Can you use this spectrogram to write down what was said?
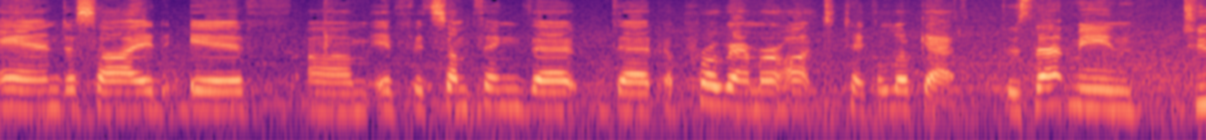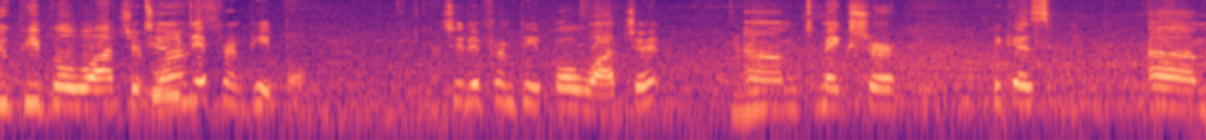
and decide if um, if it's something that, that a programmer ought to take a look at. Does that mean two people watch it Two once? different people. Two different people watch it um, to make sure, because um,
